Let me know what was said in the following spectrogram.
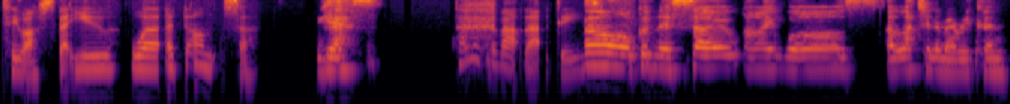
to us that you were a dancer. Yes. Tell us about that, Dee. Oh, goodness. So I was a Latin American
